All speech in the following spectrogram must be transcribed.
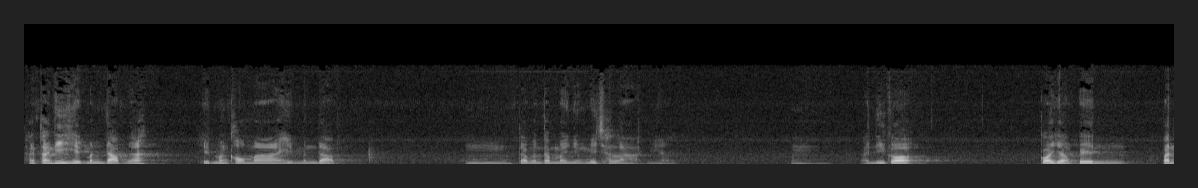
ทั้งทั้งที่เห็นมันดับนะ เห็นมันเข้ามาเห็นมันดับ อืมแต่มันทำไมยังไม่ฉลาดเนี้ย อืมอันนี้ก็ก็ยังเป็น ปัญ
